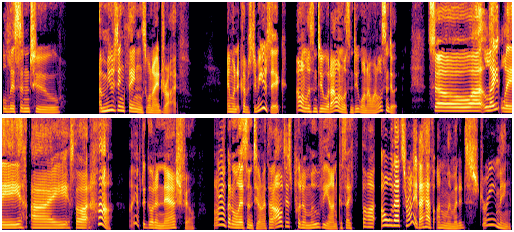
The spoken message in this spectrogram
listen to amusing things when I drive. And when it comes to music, I want to listen to what I want to listen to when I want to listen to it. So uh, lately, I thought, huh, I have to go to Nashville. Am not going to listen to? it. And I thought, I'll just put a movie on because I thought, oh, that's right, I have unlimited streaming.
